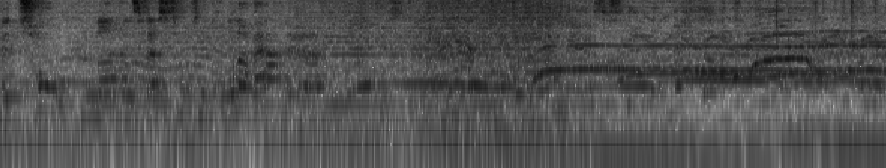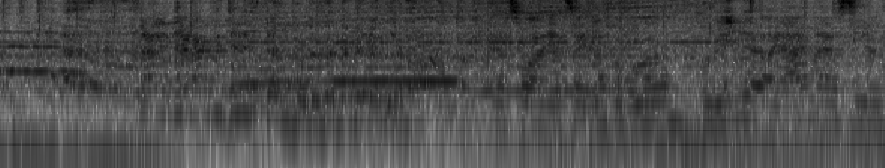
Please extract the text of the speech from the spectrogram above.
Med 250.000 kroner hver. Er det. Jeg tror, jeg taler for både Olivia og jeg, når jeg siger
